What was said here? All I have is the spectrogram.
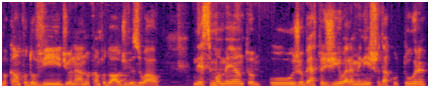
no campo do vídeo, né, no campo do audiovisual. Nesse momento, o Gilberto Gil era ministro da Cultura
